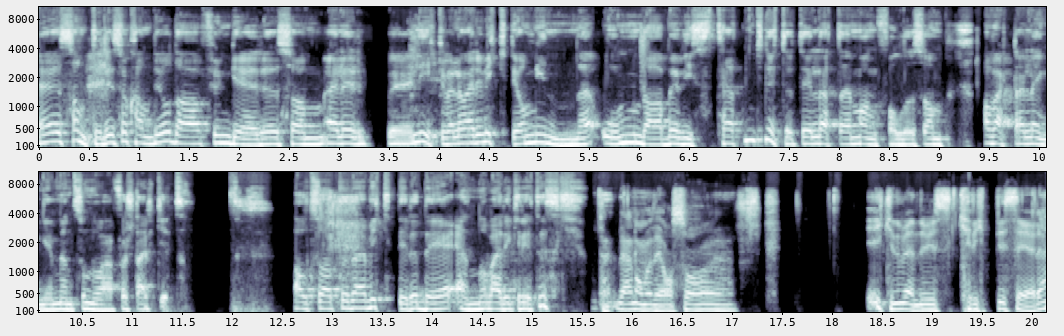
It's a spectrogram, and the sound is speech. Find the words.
Eh, samtidig så kan det jo da fungere som Eller eh, likevel være viktig å minne om da bevisstheten knyttet til dette mangfoldet som har vært der lenge, men som nå er forsterket. Altså at det er viktigere det enn å være kritisk. Det er noe med det også ikke nødvendigvis kritisere,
